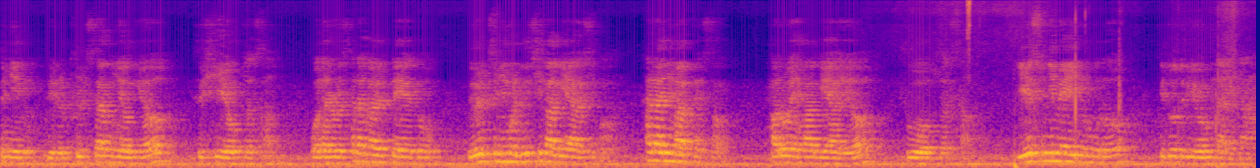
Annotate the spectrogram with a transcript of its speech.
주님 우리를 불쌍히 여겨 주시옵소서. 오늘을 살아갈 때에도 늘 주님을 의식하게 하시고 하나님 앞에서 바로 행하게 하여 주옵소서. 예수님의 이름으로 기도드리옵나이다.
